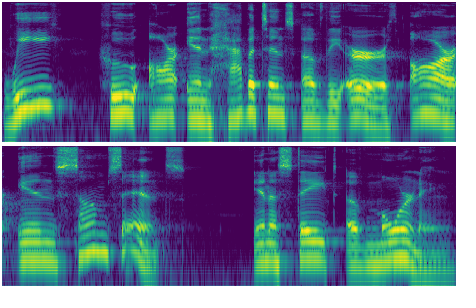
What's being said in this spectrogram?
we who are inhabitants of the earth are, in some sense, in a state of mourning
